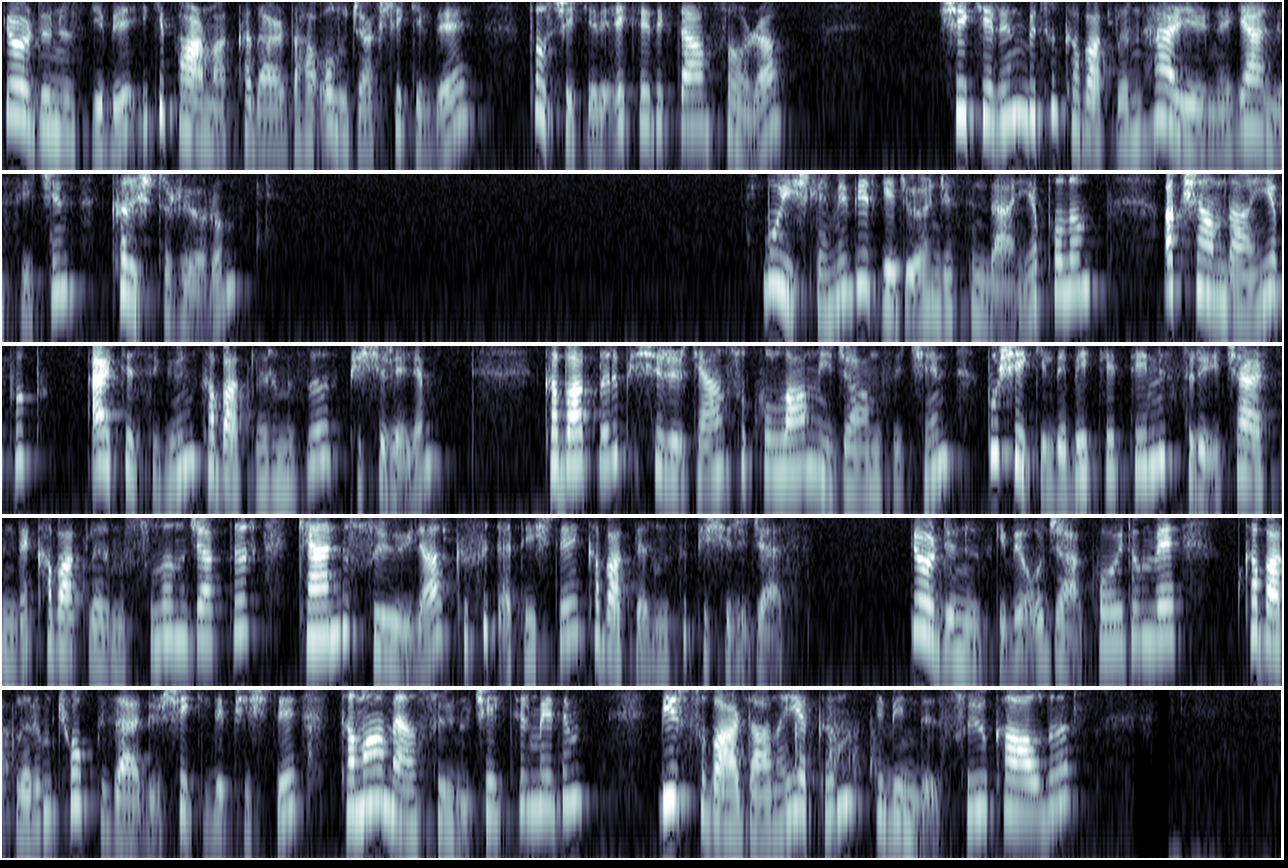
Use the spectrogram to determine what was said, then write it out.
gördüğünüz gibi iki parmak kadar daha olacak şekilde toz şekeri ekledikten sonra şekerin bütün kabakların her yerine gelmesi için karıştırıyorum. Bu işlemi bir gece öncesinden yapalım. Akşamdan yapıp ertesi gün kabaklarımızı pişirelim. Kabakları pişirirken su kullanmayacağımız için bu şekilde beklettiğimiz süre içerisinde kabaklarımız sulanacaktır. Kendi suyuyla kısık ateşte kabaklarımızı pişireceğiz. Gördüğünüz gibi ocağa koydum ve kabaklarım çok güzel bir şekilde pişti. Tamamen suyunu çektirmedim. Bir su bardağına yakın dibinde suyu kaldı.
